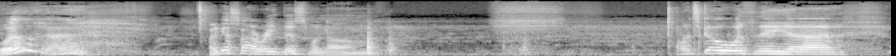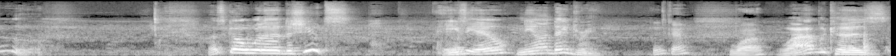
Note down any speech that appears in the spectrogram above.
Well, uh, I guess I'll rate this one. Um, let's go with the. Uh, ooh. let's go with uh, the shoots. Hazy L, Neon Daydream. Okay. Wow. Why? Because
